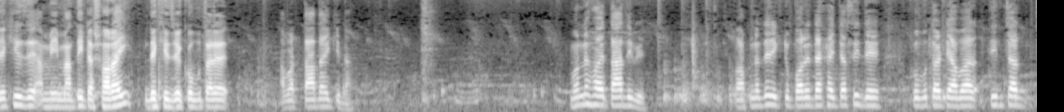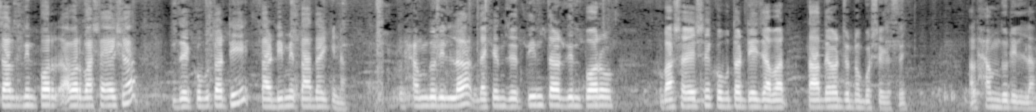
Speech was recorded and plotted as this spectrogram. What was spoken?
দেখি যে আমি মাটিটা সরাই, দেখি যে কবুতরে আবার তা দেয় কিনা। মনে হয় তা দিবে। তো আপনাদের একটু পরে দেখাইতেছি যে কবুতরটি আবার তিন, চার চার দিন পর আবার বাসায় আসা যে কবুতরটি তার ডিমে তা দেয় কিনা। আলহামদুলিল্লাহ, দেখেন যে তিন, চার দিন পর বাসায় এসে কবুতরটি এই যে আবার তা দেওয়ার জন্য বসে গেছে। আলহামদুলিল্লাহ।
